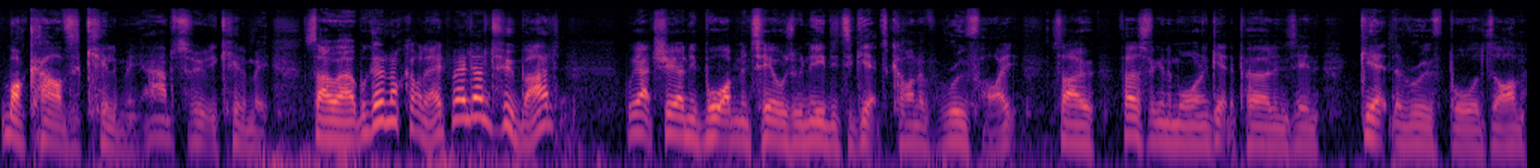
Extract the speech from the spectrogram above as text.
my calves are killing me, absolutely killing me. So uh, we're to knock on the head. We haven't done too bad we actually only bought up materials we needed to get to kind of roof height. So first thing in the morning, get the purlins in, get the roof boards on,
